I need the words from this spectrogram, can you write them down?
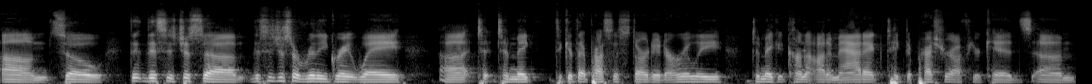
Um, so th- this is just a, this is just a really great way uh, to to make to get that process started early, to make it kind of automatic, take the pressure off your kids. Um,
